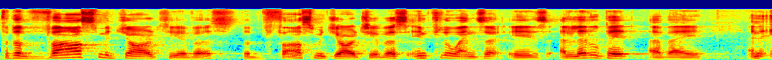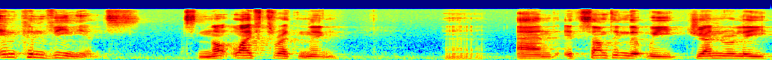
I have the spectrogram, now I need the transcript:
for the vast majority of us, the vast majority of us, influenza is a little bit of a, an inconvenience. It's not life-threatening, uh, and it's something that we generally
